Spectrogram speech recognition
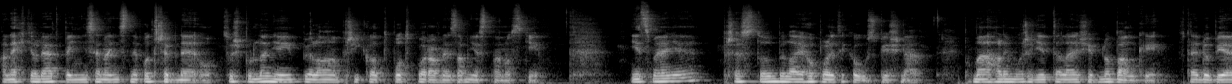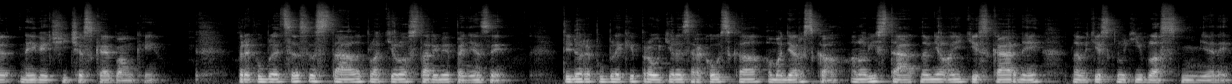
a nechtěl dát peníze na nic nepotřebného, což podle něj byla například podpora v nezaměstnanosti. Nicméně přesto byla jeho politika úspěšná. Pomáhali mu ředitelé živnobanky, v té době největší české banky. V republice se stále platilo starými penězi. Ty do republiky proudily z Rakouska a Maďarska a nový stát neměl ani tiskárny na vytisknutí vlastní měny.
